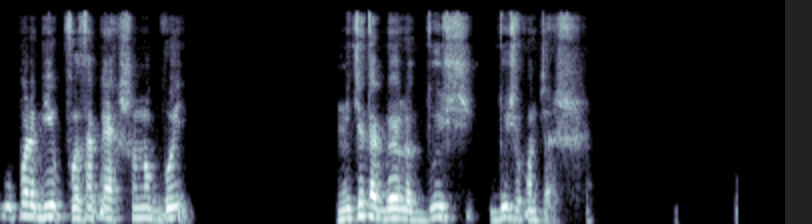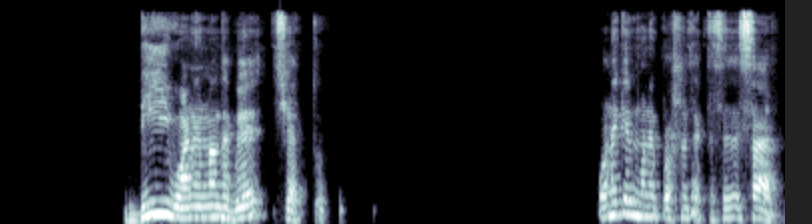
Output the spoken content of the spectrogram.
উপরে বিয়োগফল থাকবে একশো নব্বই, নিচে থাকবে হলো দুইশো দুইশো পঞ্চাশ। বি ওয়ানের মান থাকবে ছিয়াত্তর। অনেকের মনে প্রশ্ন থাকতেছে যে, স্যার,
